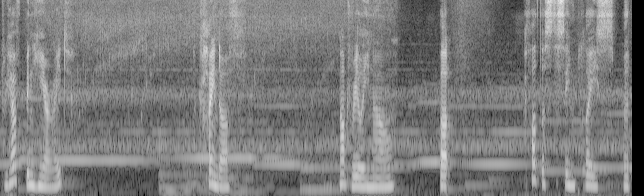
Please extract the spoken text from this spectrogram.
But we have been here, right? Kind of. Not really, no. But I thought this was the same place, but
